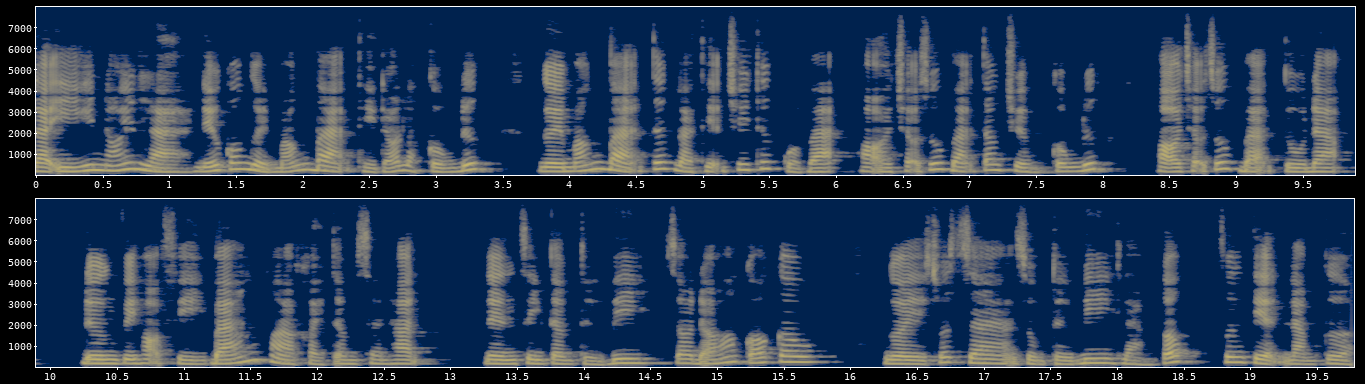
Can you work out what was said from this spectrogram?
Đại ý nói là nếu có người mắng bạn thì đó là công đức, người mắng bạn tức là thiện tri thức của bạn, họ trợ giúp bạn tăng trưởng công đức, Họ trợ giúp bạn tu đạo, đừng vì họ phỉ báng mà khởi tâm sân hận, nên sinh tâm từ bi, do đó có câu, người xuất gia dùng từ bi làm gốc, phương tiện làm cửa.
